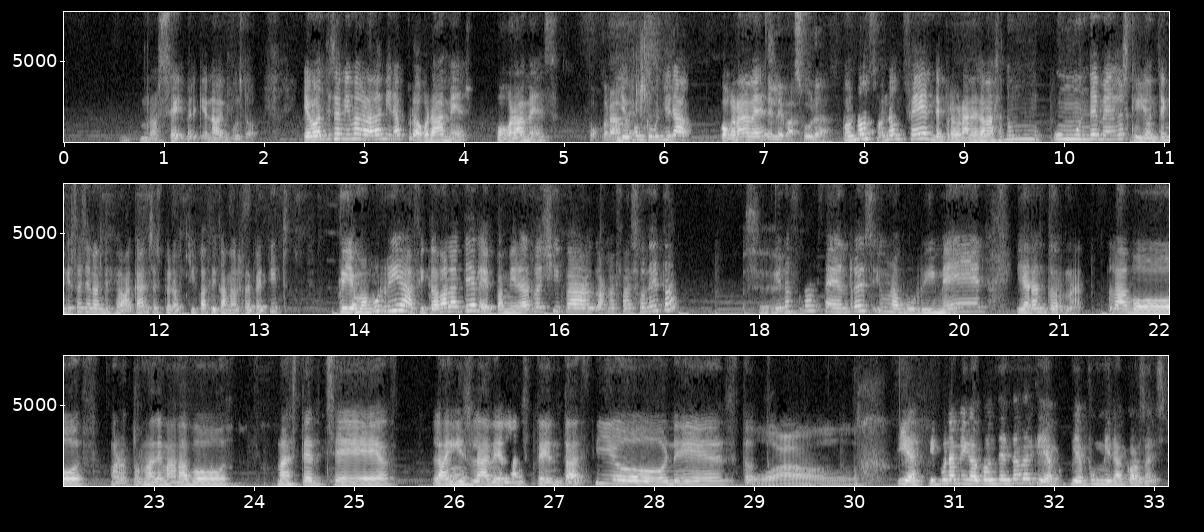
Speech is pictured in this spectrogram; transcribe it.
no sé, perquè no, i punto. Llavors a mi m'agrada mirar programes, programes, i Programes, jo com que vull mirar programes, telebasura. pues no, no em feien de programes, ha passat un, un munt de mesos que jo entenc que aquesta gent han de fer vacances, però estic a ficar-me els repetits. Que jo m'avorria, ficava la tele per mirar-la així, per agafar soneta, Sí. i no, no feien res, i un avorriment, i ara han tornat. La Voz, bueno, torna demà La Voz, Masterchef, La Ah. Isla de las Tentaciones, tot. Uau. I estic una mica contenta perquè ja, ja puc mirar coses.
